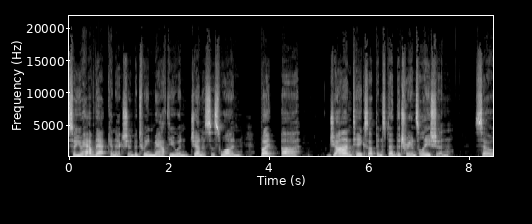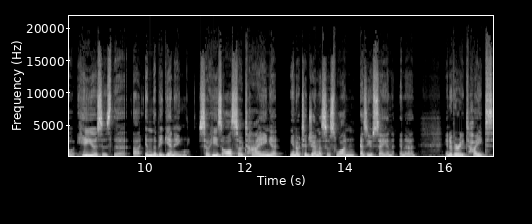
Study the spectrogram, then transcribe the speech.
so, you have that connection between Matthew and Genesis one, but uh, John takes up instead the translation. So he uses the uh, in the beginning. So he's also tying it, you know, to Genesis one, as you say, in, in a in a very tight,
